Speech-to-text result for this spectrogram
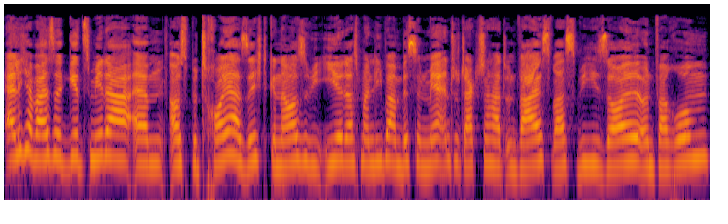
ehrlicherweise geht's mir da ähm, aus Betreuersicht genauso wie ihr, dass man lieber ein bisschen mehr Introduction hat und weiß, was wie soll und warum,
